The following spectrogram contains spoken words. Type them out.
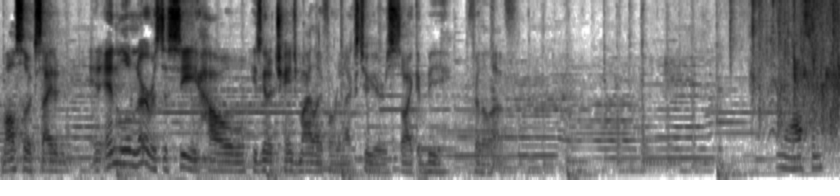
I'm also excited and, a little nervous to see how He's going to change my life over the next two years so I can be For the Love. Awesome.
